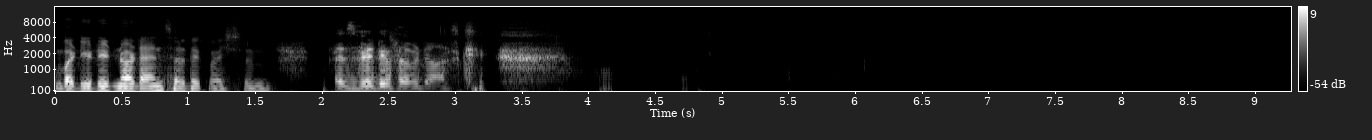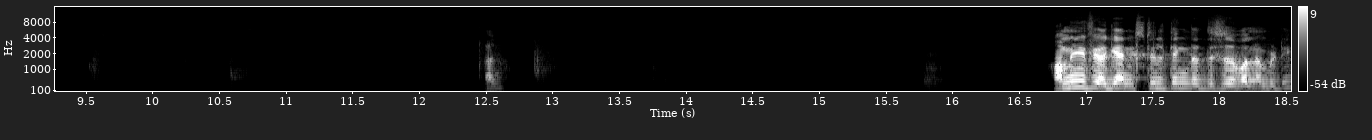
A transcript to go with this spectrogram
but you did not answer the question. I was waiting for you to ask. How many of you again still think that this is a vulnerability?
